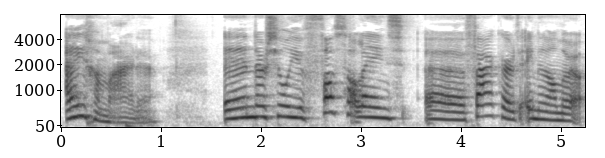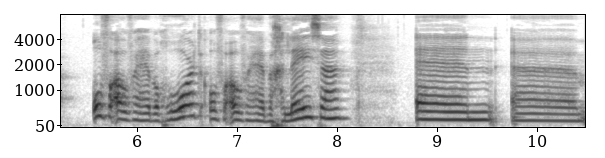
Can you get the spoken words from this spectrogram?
eigenwaarde. En daar zul je vast al eens uh, vaker het een en ander of over hebben gehoord of over hebben gelezen. En uh,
